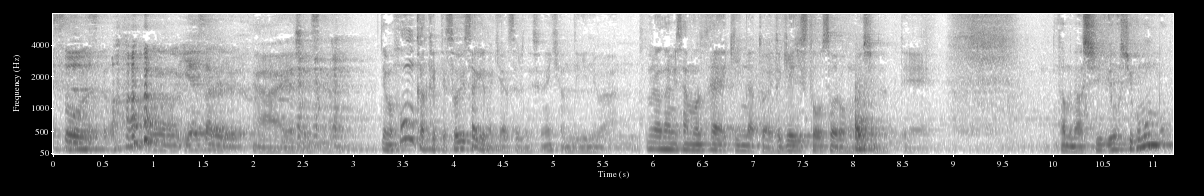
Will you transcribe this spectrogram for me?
そうですか。癒される。ああいらっしゃいですね。でも本書くってそういう作業な気がするんですよね基本的には。村上さんも最近だと割と芸術闘争論の話になって多分な45万本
